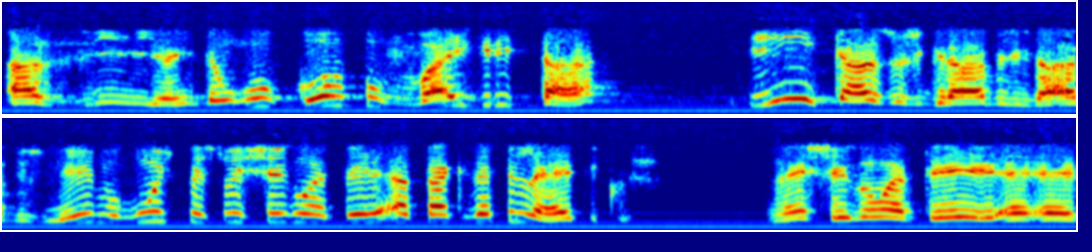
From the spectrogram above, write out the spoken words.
azia. Então, o corpo vai gritar. E em casos graves, graves mesmo, algumas pessoas chegam a ter ataques epiléticos, né? chegam a ter é, é,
